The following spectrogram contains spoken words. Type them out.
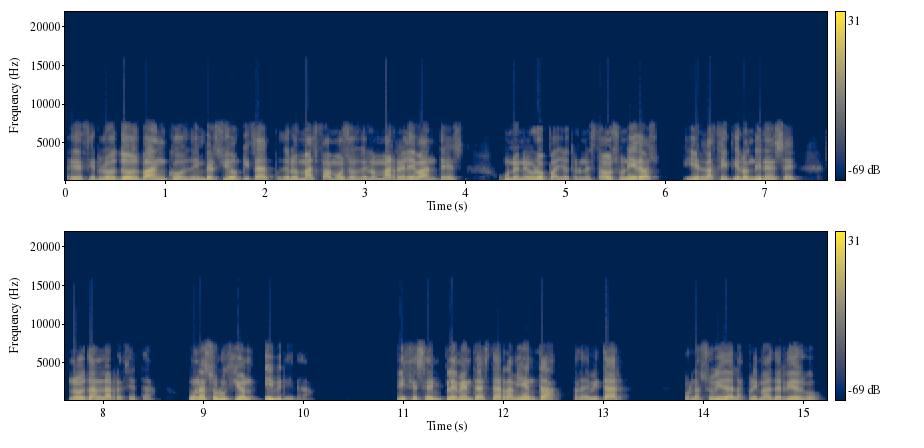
Es decir, los dos bancos de inversión, quizás pues, de los más famosos, de los más relevantes, uno en Europa y otro en Estados Unidos, y en la City londinense, nos dan la receta. Una solución híbrida. Dice, se implementa esta herramienta para evitar pues, la subida de las primas de riesgo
